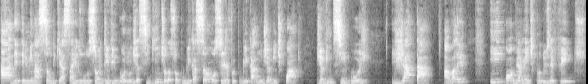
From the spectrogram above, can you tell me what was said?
a determinação de que essa resolução entre em vigor no dia seguinte ou da sua publicação, ou seja, foi publicado no dia 24, dia 25 hoje, já está a valer e, obviamente, produz efeitos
